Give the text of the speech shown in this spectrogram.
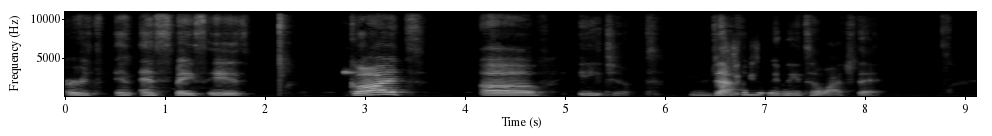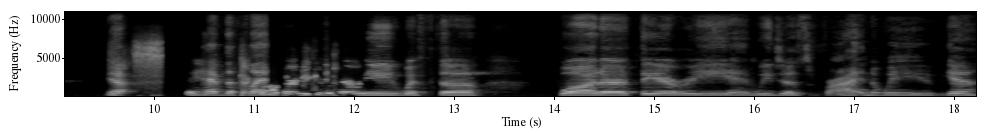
earth and, and space is Gods of Egypt. definitely need to watch that. Yep. Yes. They have the flat earth theory with the water theory, and we just riding the wave. Yeah,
